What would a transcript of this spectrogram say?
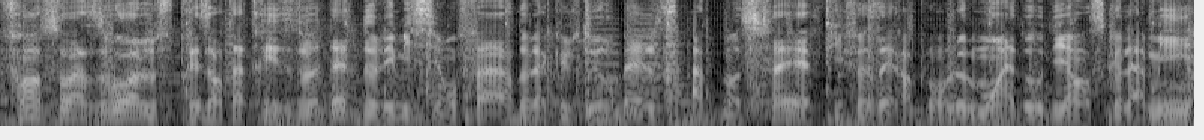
Françoise Wolf, présentatrice vedette de l'émission phare de la culture belge Atmosphère, qui faisait, rappelons-le, moins d'audience que la mire,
